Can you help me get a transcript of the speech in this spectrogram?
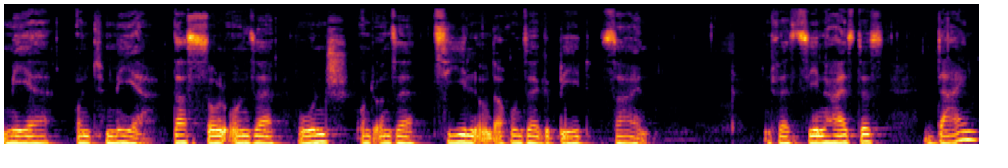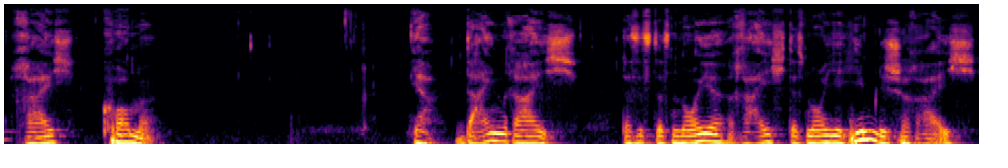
mehr und mehr. Das soll unser Wunsch und unser Ziel und auch unser Gebet sein. In Vers 10 heißt es, dein Reich komme. Ja, dein Reich, das ist das neue Reich, das neue himmlische Reich,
